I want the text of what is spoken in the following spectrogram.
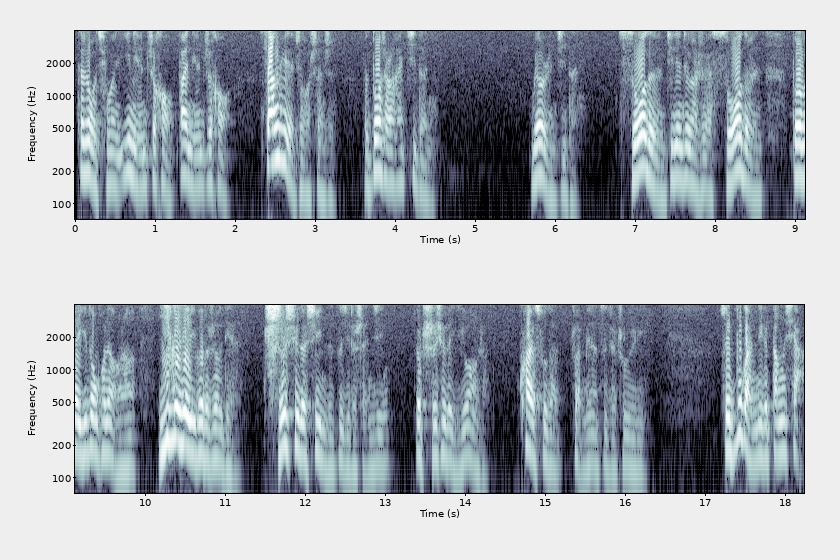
但是我请问，一年之后、半年之后、三个月之后，甚至有多少人还记得你？没有人记得你。所有的人，今天这段时间，所有的人都被移动互联网上一个又一个的热点持续的吸引着自己的神经，就持续的遗忘着，快速的转变了自己的注意力。所以，不管那个当下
